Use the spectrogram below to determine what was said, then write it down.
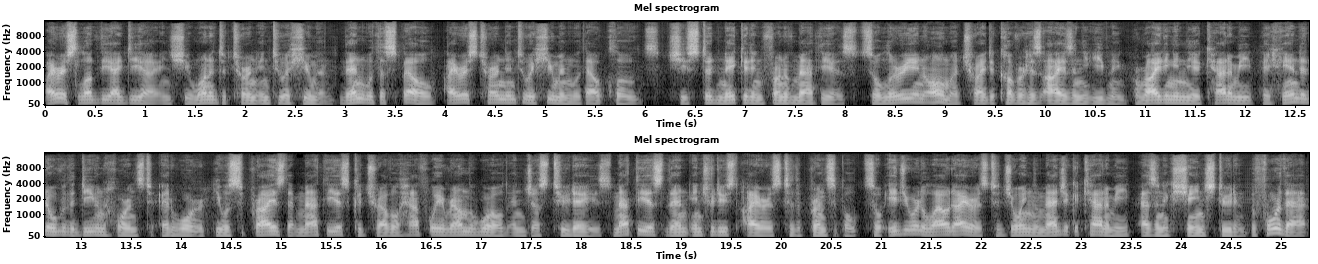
Iris loved the idea and she wanted to turn into a human. Then with a spell, Iris turned into a human without clothes. She stood naked in front of Matthias, so Luri and Alma tried to cover his eyes in the evening. Arriving in the academy, they handed over the demon horns to Edward. He was surprised that Matthias could travel halfway around the world in just two days. Matthias then introduced Iris to the principal, so Edward allowed Iris to join the Magic Academy as an exchange student. Before that,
